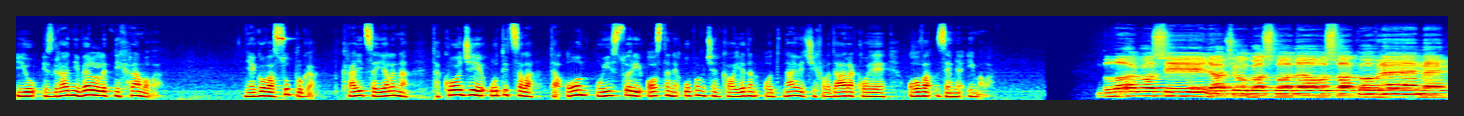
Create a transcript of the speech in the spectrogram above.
i u izgradnji velelepnih hramova. Njegova supruga, kraljica Jelena, takođe je uticala da on u istoriji ostane upamćen kao jedan od najvećih vladara koje je ova zemlja imala. Blagosiljaću gospoda u svako vreme,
